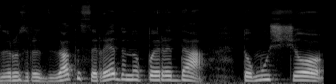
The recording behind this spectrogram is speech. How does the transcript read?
розрізати середину переда, тому що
